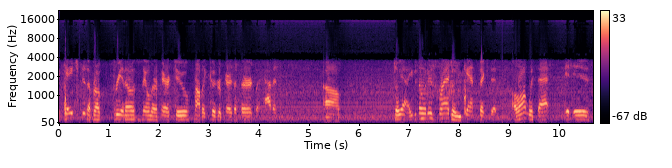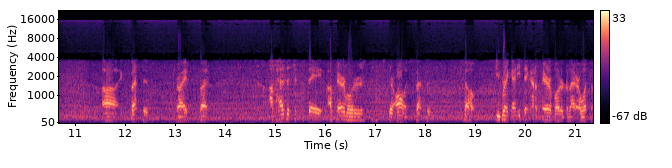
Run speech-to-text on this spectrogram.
The cages, I broke three of those. Was able to repair two. Probably could repair the third, but haven't. Um, so yeah, even though it is fragile, you can't fix it. Along with that, it is uh, expensive, right? But I'm hesitant to say a paramotor they're all expensive. So you break anything on a paramotor, no matter what the,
